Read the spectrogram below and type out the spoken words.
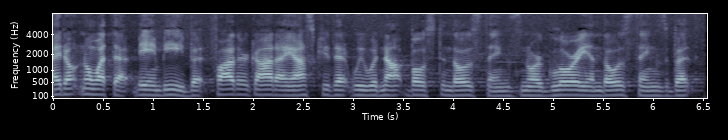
I don't know what that may be, but Father God, I ask you that we would not boast in those things, nor glory in those things, but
